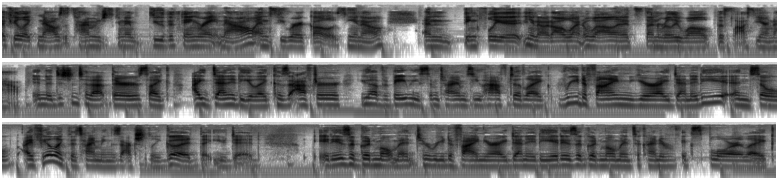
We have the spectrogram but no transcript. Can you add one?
I feel like now is the time I'm just going to do the thing right now and see where it goes, you know? And thankfully, it, you know, it all went well and it's done really well this last year and a half. In addition to that, there's like identity, like, because after you have a baby, sometimes you have to like redefine your identity. And so I feel like the timing is actually good that you did it is a good moment to redefine your identity. It is a good moment to kind of explore like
